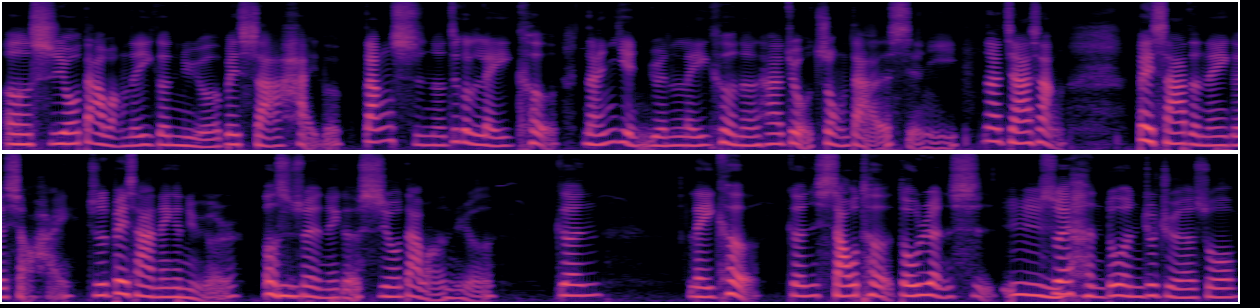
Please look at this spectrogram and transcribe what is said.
呃石油大王的一个女儿被杀害了。当时呢，这个雷克男演员雷克呢，他就有重大的嫌疑。那加上被杀的那个小孩，就是被杀的那个女儿，二十岁的那个石油大王的女儿，跟雷克跟肖特都认识，嗯所以很多人就觉得说。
